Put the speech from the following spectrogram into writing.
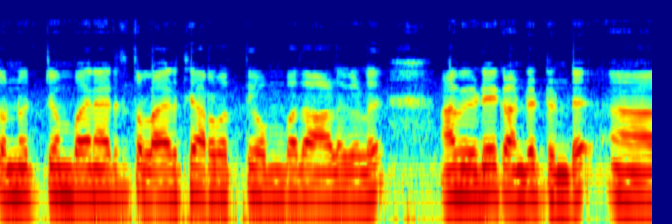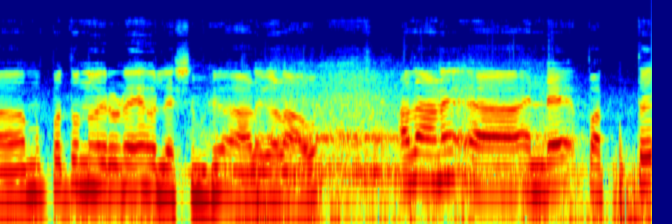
തൊണ്ണൂറ്റി ഒമ്പതിനായിരത്തി തൊള്ളായിരത്തി അറുപത്തി ഒമ്പത് ആളുകൾ ആ വീഡിയോ കണ്ടിട്ടുണ്ട്. മുപ്പത്തൊന്ന് പേരുടെ ഒരു ലക്ഷം ആളുകളാവും. അതാണ് എന്റെ പത്ത്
